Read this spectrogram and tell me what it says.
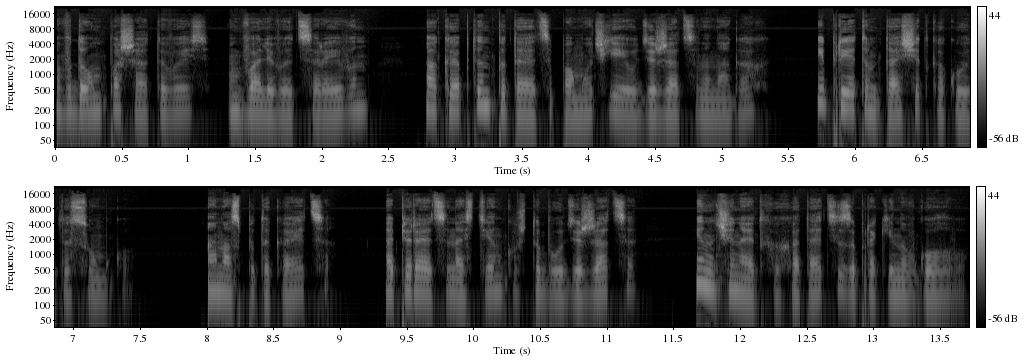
В дом, пошатываясь, вваливается Рейвен, а Кэптен пытается помочь ей удержаться на ногах и при этом тащит какую-то сумку. Она спотыкается, опирается на стенку, чтобы удержаться, и начинает хохотать, запрокинув голову.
